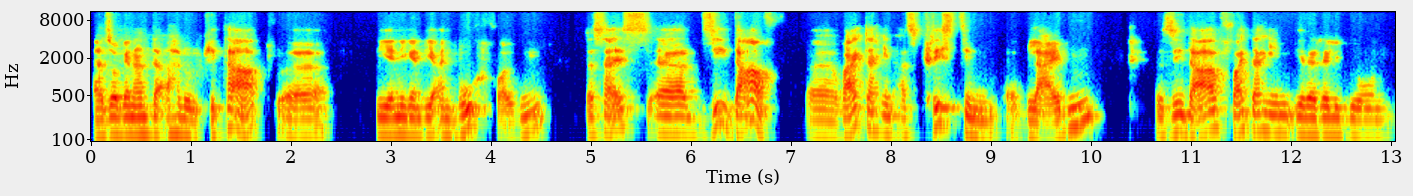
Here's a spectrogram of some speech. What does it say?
Äh, sogenannte Ahlul Kitab, äh, diejenigen, die ein Buch folgen. Das heißt, sie darf weiterhin als Christin bleiben, sie darf weiterhin ihre Religion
